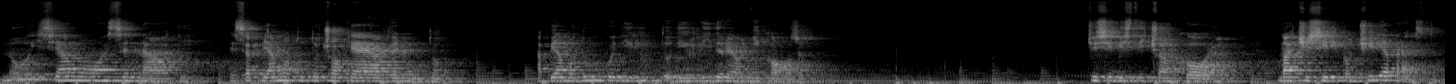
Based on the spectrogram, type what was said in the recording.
Noi siamo assennati e sappiamo tutto ciò che è avvenuto. Abbiamo dunque diritto di ridere ogni cosa. Ci si bisticcia ancora, ma ci si riconcilia presto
